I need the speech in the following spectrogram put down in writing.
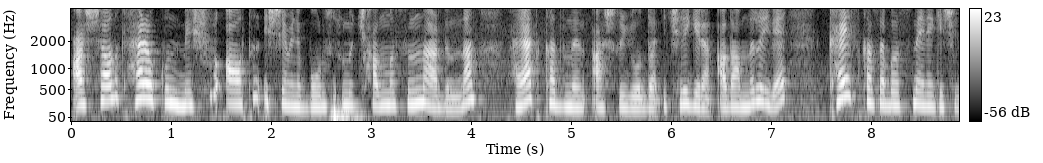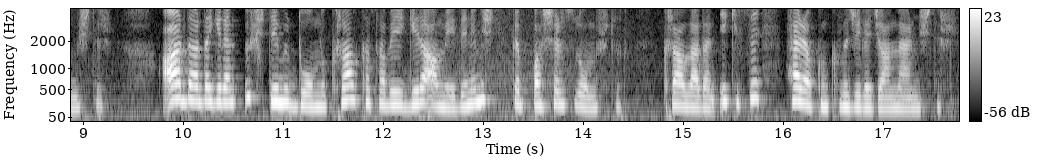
aşağılık Harrock'un meşhur altın işlemeli borusunu çalmasının ardından hayat kadınların açtığı yoldan içeri giren adamları ile Kayes kasabasını ele geçirmiştir. Arda arda gelen 3 demir doğumlu kral kasabayı geri almayı denemiş ve başarısız olmuştur. Krallardan ikisi Harrock'un kılıcıyla can vermiştir.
